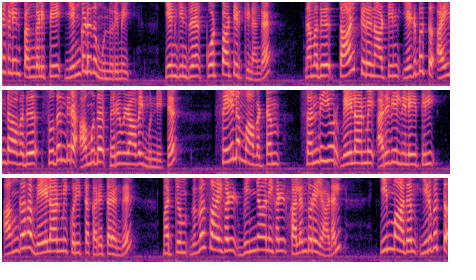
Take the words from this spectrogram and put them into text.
விவசாயிகளின் பங்களிப்பே எங்களது முன்னுரிமை என்கின்ற கோட்பாட்டிற்கிணங்க நமது தாய் திருநாட்டின் எழுபத்து ஐந்தாவது சுதந்திர அமுத பெருவிழாவை முன்னிட்டு சேலம் மாவட்டம் சந்தியூர் வேளாண்மை அறிவியல் நிலையத்தில் அங்கக வேளாண்மை குறித்த கருத்தரங்கு மற்றும் விவசாயிகள் விஞ்ஞானிகள் கலந்துரையாடல் இம்மாதம் இருபத்து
